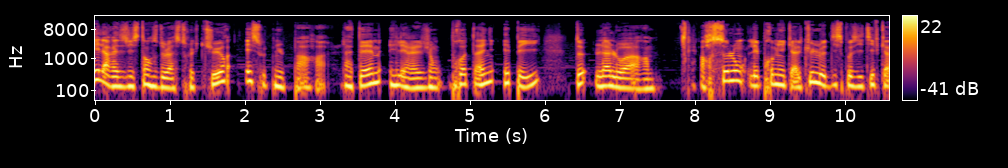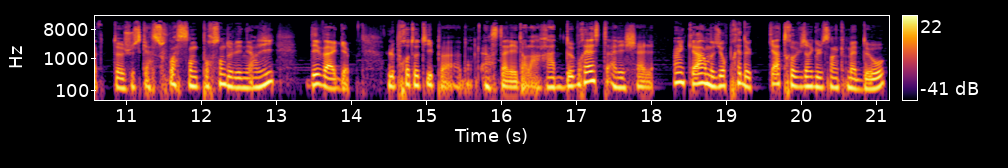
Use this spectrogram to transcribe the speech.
et la résistance de la structure est soutenu par l'ADEME et les régions Bretagne et Pays de la Loire. Alors selon les premiers calculs, le dispositif capte jusqu'à 60% de l'énergie des vagues. Le prototype donc installé dans la rade de Brest à l'échelle 1 quart mesure près de 4,5 mètres de haut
